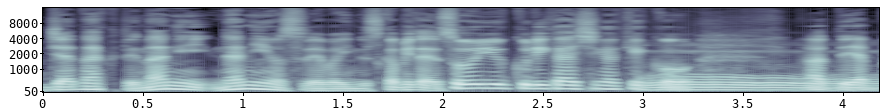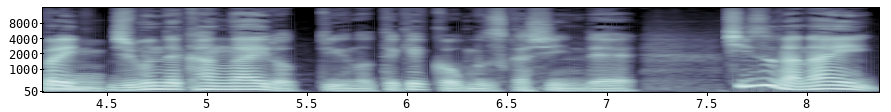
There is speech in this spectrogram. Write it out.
じゃなくて何何をすればいいんですか？みたいなそういう繰り返しが結構あってやっぱり自分で考えろっていうのって結構難しいんで地図がない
